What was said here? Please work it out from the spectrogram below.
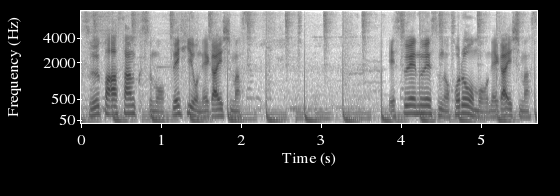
スーパーサンクスもぜひお願いします。SNS のフォローもお願いします。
